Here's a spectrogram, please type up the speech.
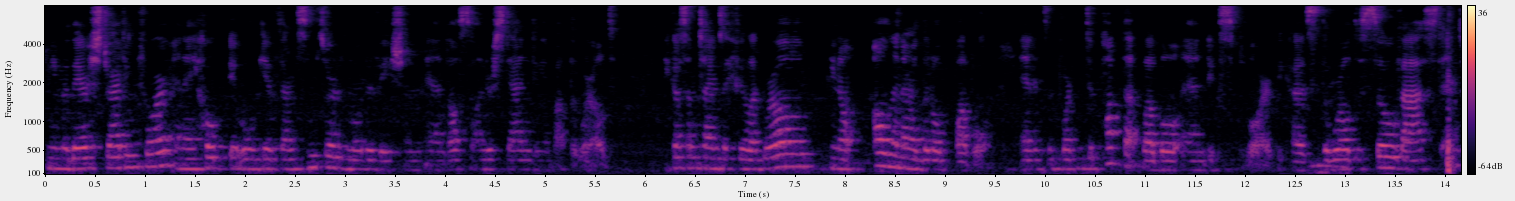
you know they're striving for and I hope it will give them some sort of motivation and also understanding about the world. Because sometimes I feel like we're all you know all in our little bubble and it's important to pop that bubble and explore because the world is so vast and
